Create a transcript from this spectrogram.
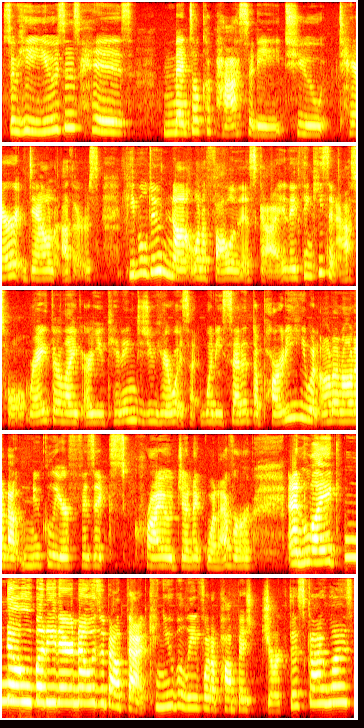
So he uses his mental capacity to tear down others. People do not want to follow this guy. They think he's an asshole, right? They're like, are you kidding? Did you hear what, what he said at the party? He went on and on about nuclear physics, cryogenic whatever. And like, nobody there knows about that. Can you believe what a pompous jerk this guy was?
